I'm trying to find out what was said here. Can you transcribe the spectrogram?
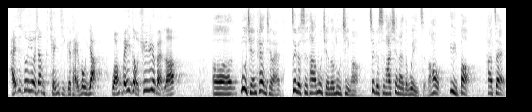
还是说又像前几个台风一样往北走去日本了？呃，目前看起来，这个是它目前的路径啊，这个是它现在的位置，然后预报它在。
